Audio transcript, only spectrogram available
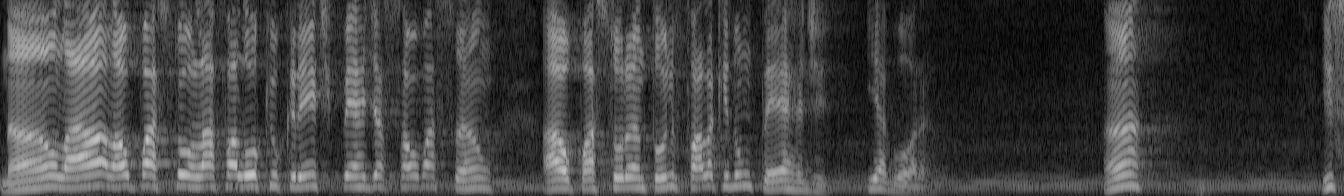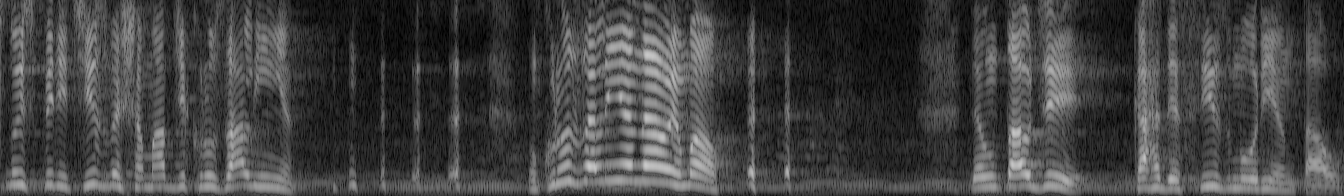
Não, lá, lá o pastor lá falou que o crente perde a salvação. Ah, o pastor Antônio fala que não perde. E agora? Hã? Isso no Espiritismo é chamado de cruzar a linha. não cruza a linha, não, irmão. Tem um tal de kardecismo oriental,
